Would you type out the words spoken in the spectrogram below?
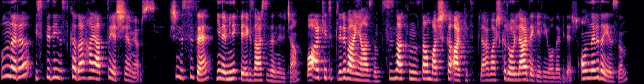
Bunları istediğimiz kadar hayatta yaşayamıyoruz. Şimdi size yine minik bir egzersiz önereceğim. Bu arketipleri ben yazdım. Sizin aklınızdan başka arketipler, başka roller de geliyor olabilir. Onları da yazın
